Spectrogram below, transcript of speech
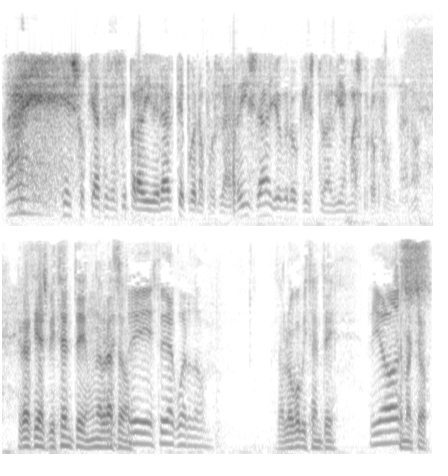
Ay, eso que haces así para liberarte, bueno, pues la risa yo creo que es todavía más profunda, ¿no? Gracias, Vicente. Un abrazo. Estoy, estoy de acuerdo. Hasta luego, Vicente. Adiós. Se marchó.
